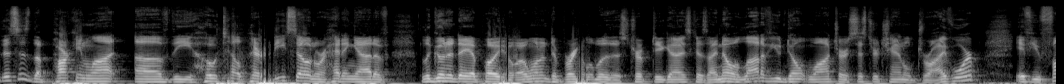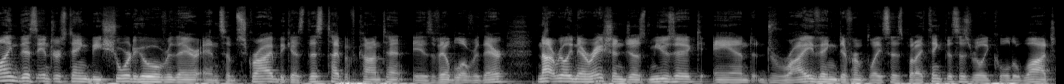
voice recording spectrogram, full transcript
This is the parking lot of the Hotel Paradiso, and we're heading out of Laguna de Apoyo. I wanted to bring a little bit of this trip to you guys because I know a lot of you don't watch our sister channel Drive Warp. If you find this interesting, be sure to go over there and subscribe because this type of content is available over there. Not really narration, just music and driving different places, but I think this is really cool to watch.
